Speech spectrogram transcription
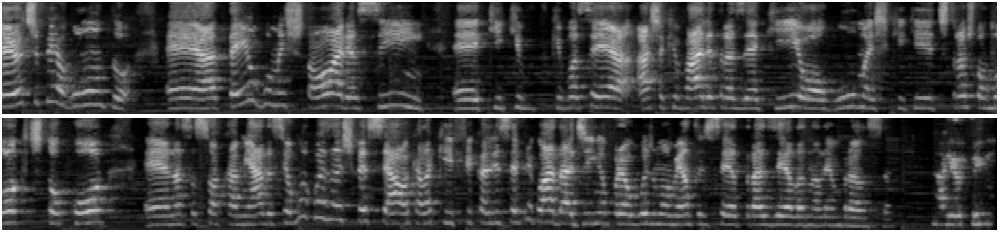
E aí eu te pergunto, é, tem alguma história assim é, que, que, que você acha que vale trazer aqui, ou algumas que, que te transformou, que te tocou é, nessa sua caminhada? Assim, alguma coisa especial, aquela que fica ali sempre guardadinha para alguns momentos de você trazê-la na lembrança? Ah, eu tenho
